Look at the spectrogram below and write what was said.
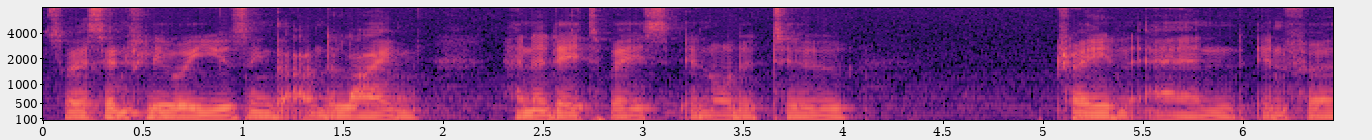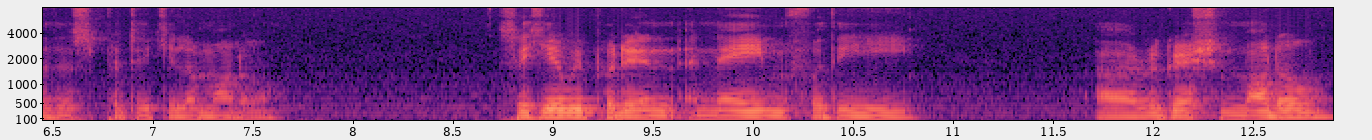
So essentially, we're using the underlying HANA database in order to train and infer this particular model. So here we put in a name for the uh, regression model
